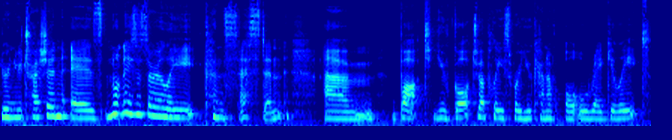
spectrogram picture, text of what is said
Your nutrition is not necessarily consistent, um, but you've got to a place where you kind of auto regulate.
